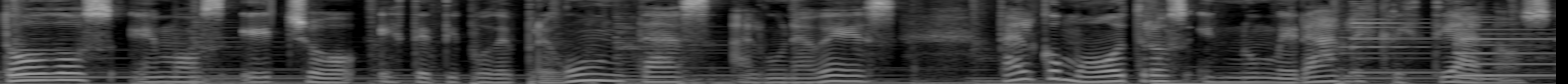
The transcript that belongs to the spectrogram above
todos hemos hecho este tipo de preguntas alguna vez, tal como otros innumerables cristianos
